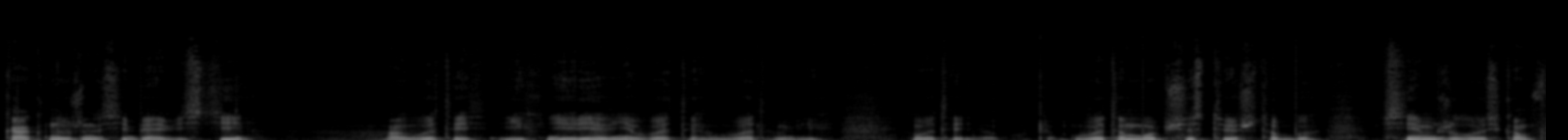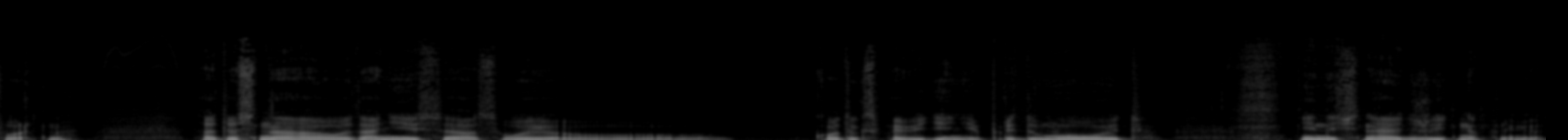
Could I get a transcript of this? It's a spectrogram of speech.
как нужно себя вести в этой их деревне, в, этой, в, этом, их, в, этой, в этом обществе, чтобы всем жилось комфортно. Соответственно, вот они свой кодекс поведения придумывают – и начинают жить, например.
